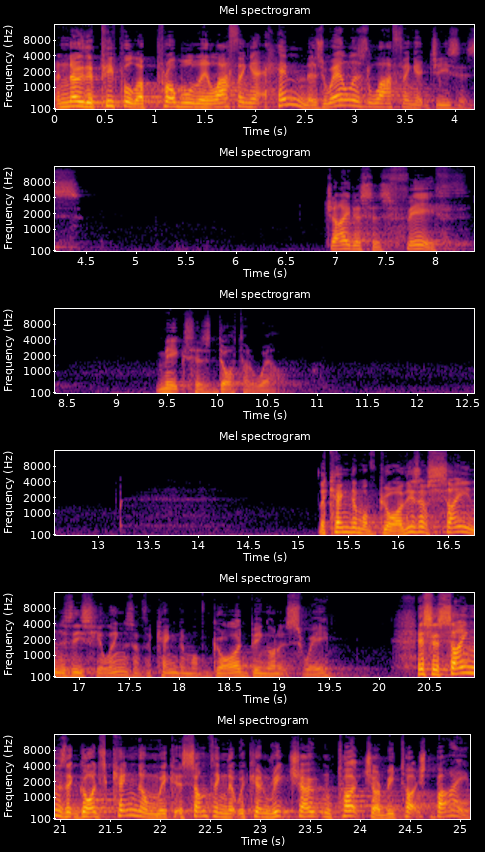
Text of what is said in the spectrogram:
And now the people are probably laughing at him as well as laughing at Jesus. Jairus' faith makes his daughter well. The kingdom of God, these are signs, these healings of the kingdom of God being on its way. It's a signs that God's kingdom is something that we can reach out and touch or be touched by.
